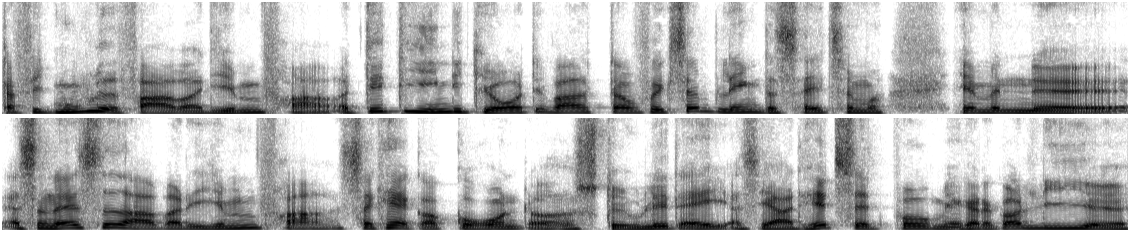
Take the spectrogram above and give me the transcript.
der fik mulighed for at arbejde hjemmefra. Og det, de egentlig gjorde, det var, der var for eksempel en, der sagde til mig, jamen, øh, altså når jeg sidder og arbejder hjemmefra, så kan jeg godt gå rundt og støve lidt af. Altså jeg har et headset på, men jeg kan da godt lige øh,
